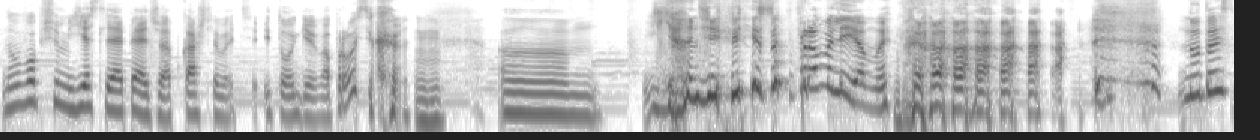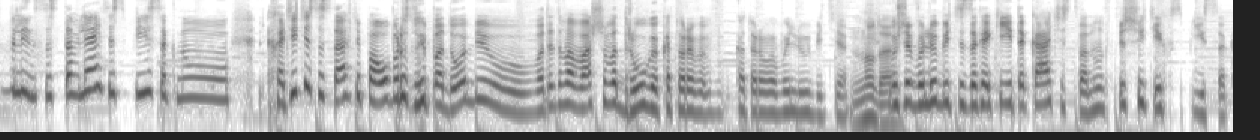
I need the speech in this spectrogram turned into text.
Ну, в общем, если, опять же, обкашливать итоги вопросика, Мгм. эм, я не вижу проблемы. Ну, то есть, блин, составляйте список, ну, хотите, составьте по образу и подобию вот этого вашего друга, которого, которого вы любите. Ну да. Вы же его любите за какие-то качества, ну, впишите их в список.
